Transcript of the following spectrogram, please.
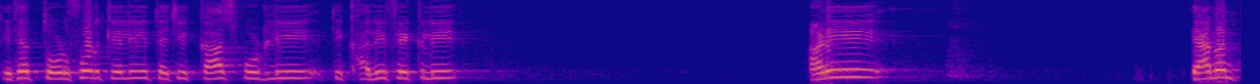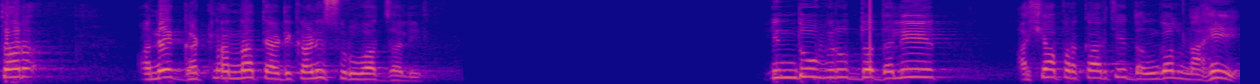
तिथे तोडफोड केली त्याची काच फोडली ती खाली फेकली. आणि त्यानंतर अनेक घटनांना त्या ठिकाणी सुरुवात झाली. हिंदू विरुद्ध दलित अशा प्रकारची दंगल नाही.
